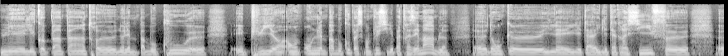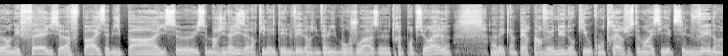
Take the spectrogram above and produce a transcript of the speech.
les, les copains peintres ne l'aiment pas beaucoup. et puis on, on ne l'aime pas beaucoup parce qu'en plus il n'est pas très aimable. donc il est, il est, il est agressif. en effet, il se lave pas, il s'habille pas, il se, il se marginalise alors qu'il a été élevé dans une famille bourgeoise euh, très propre sur elle, avec un père parvenu, donc qui au contraire justement a essayé de s'élever dans la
